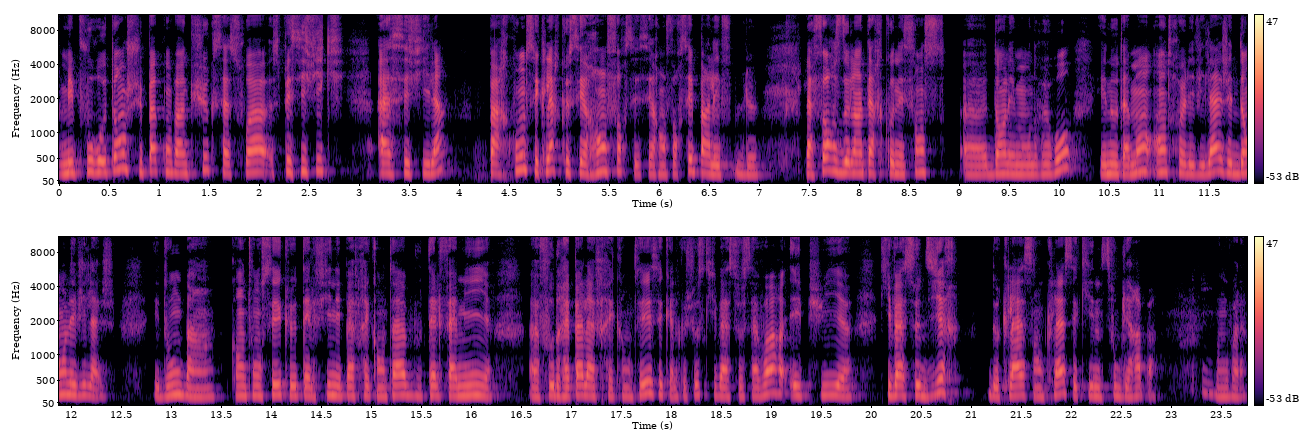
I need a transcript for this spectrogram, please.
Mais pour autant, je suis pas convaincue que ça soit spécifique à ces filles-là. Par contre, c'est clair que c'est renforcé. C'est renforcé par la force de l'interconnaissance euh, dans les mondes ruraux, et notamment entre les villages et dans les villages. Et donc, ben, quand on sait que telle fille n'est pas fréquentable ou telle famille ne euh, faudrait pas la fréquenter, c'est quelque chose qui va se savoir et puis euh, qui va se dire de classe en classe et qui ne s'oubliera pas. Mmh. Donc voilà.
